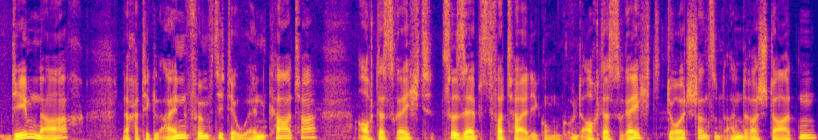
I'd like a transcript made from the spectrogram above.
demnach nach Artikel 51 der UN-Charta auch das Recht zur Selbstverteidigung und auch das Recht Deutschlands und anderer Staaten,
